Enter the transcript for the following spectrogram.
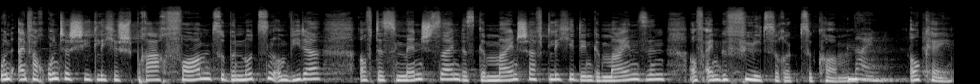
un, einfach unterschiedliche Sprachformen zu benutzen, um wieder auf das Menschsein, das Gemeinschaftliche, den Gemeinsinn, auf ein Gefühl zurückzukommen? Nein. Okay.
